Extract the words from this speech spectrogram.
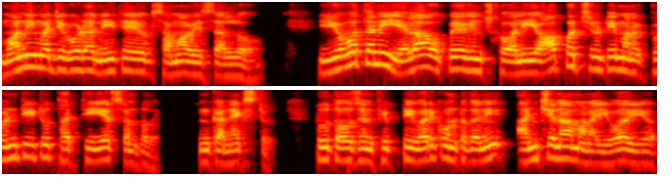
మొన్న మధ్య కూడా నీతి ఆయోగ్ సమావేశాల్లో యువతని ఎలా ఉపయోగించుకోవాలి? ఈ ఆపర్చునిటీ మనకు ట్వంటీ టు థర్టీ ఇయర్స్ ఉంటుంది. ఇంకా నెక్స్ట్ టూ థౌజండ్ ఫిఫ్టీ వరకు ఉంటుందని అంచనా మన యువ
